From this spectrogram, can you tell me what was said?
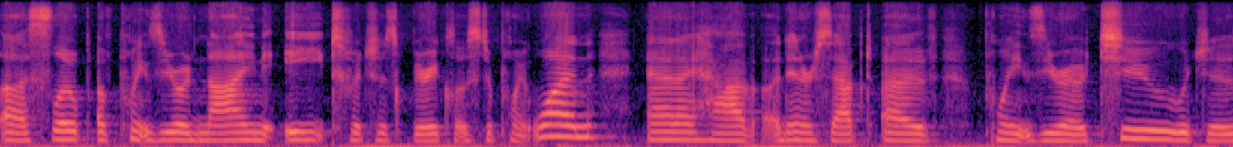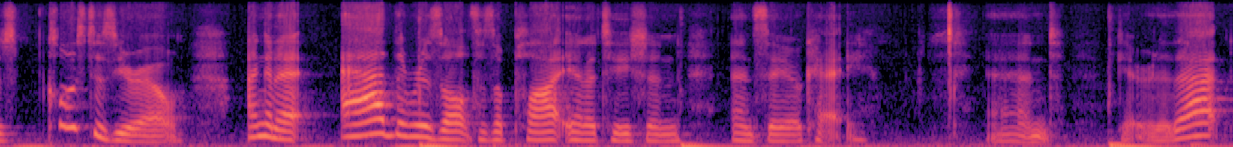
a, slope of 0.098, which is very close to 0.1, and I have an intercept of 0.02, which is close to zero. I'm going to add the results as a plot annotation and say OK. And get rid of that.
